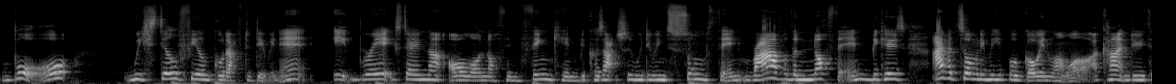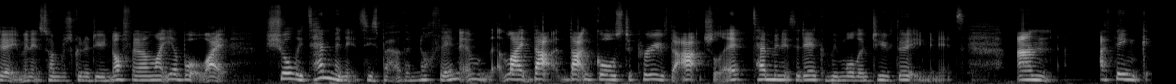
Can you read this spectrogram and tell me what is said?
but we still feel good after doing it it breaks down that all or nothing thinking because actually we're doing something rather than nothing. Because I've had so many people going like, well, I can't do 30 minutes, so I'm just gonna do nothing. I'm like, yeah, but like surely 10 minutes is better than nothing. And like that that goes to prove that actually 10 minutes a day can be more than two 30 minutes. And I think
